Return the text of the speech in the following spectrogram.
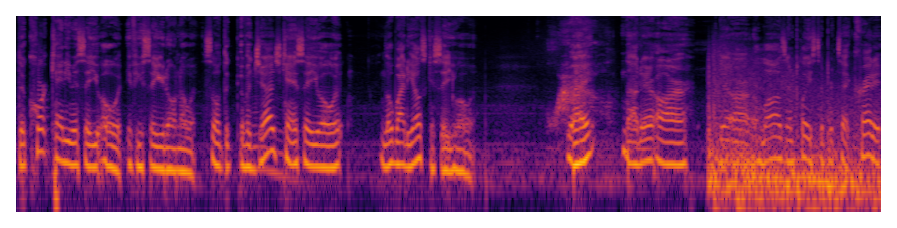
the court can't even say you owe it if you say you don't owe it. So if, the, if a judge can't say you owe it, nobody else can say you owe it. Right now, there are there are laws in place to protect credit,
